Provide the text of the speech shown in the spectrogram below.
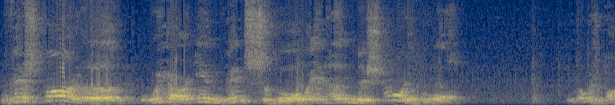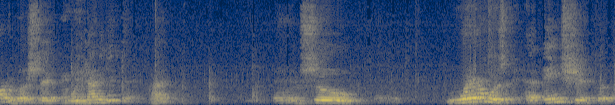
this thought of we are invincible and undestroyable, well, there's a part of us that we kind of get that, right? And so, where was ancient uh,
